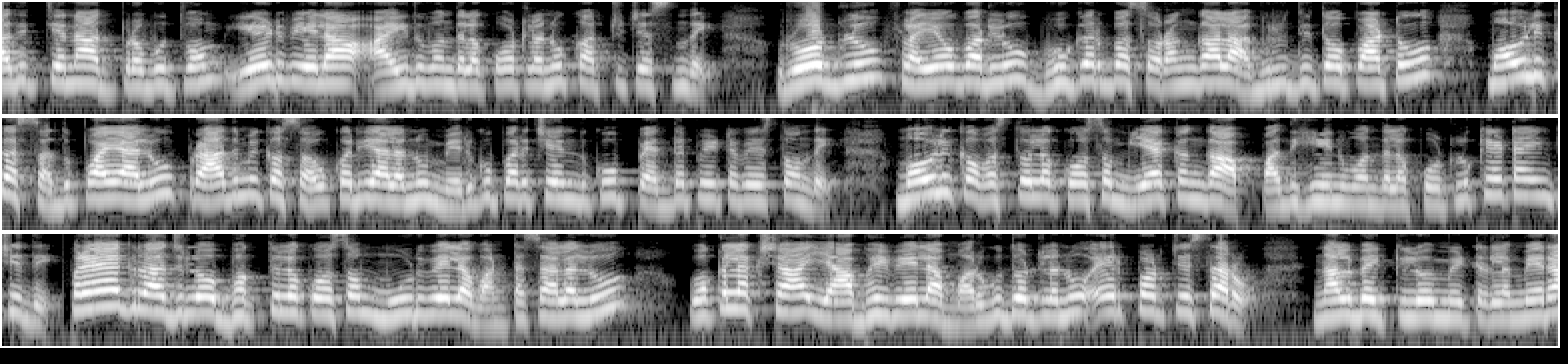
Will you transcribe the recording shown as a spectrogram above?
ఆదిత్యనాథ్ ప్రభుత్వం ఏడు వేల ఐదు వందల కోట్లను ఖర్చు చేసింది. రోడ్లు ఫ్లైఓవర్లు భూగర్భ సొరంగాల అభివృద్ధితో పాటు మౌలిక సదుపాయాలు ప్రాథమిక సౌకర్యాలను మెరుగుపరిచేందుకు పెద్దపీట వేస్తోంది. మౌలిక వస్తువుల కోసం ఏకంగా పదిహేను వందల కోట్లు కేటాయించింది. ప్రయాగ్రాజ్లో భక్తుల కోసం మూడు వేల వంటశాలలు ఒక లక్ష యాభై వేల మరుగుదొడ్లను ఏర్పాటు చేశారు. నలభై కిలోమీటర్ల మేర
